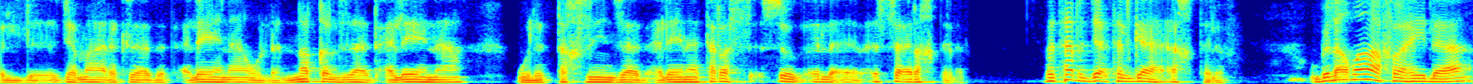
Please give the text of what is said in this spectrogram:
الجمارك زادت علينا ولا النقل زاد علينا ولا التخزين زاد علينا ترى السوق السعر اختلف. فترجع تلقاه اختلف. وبالإضافة إلى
